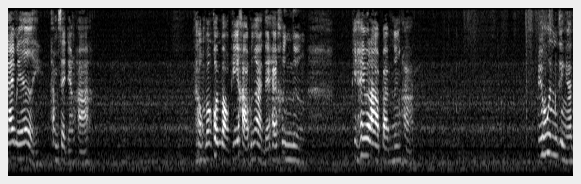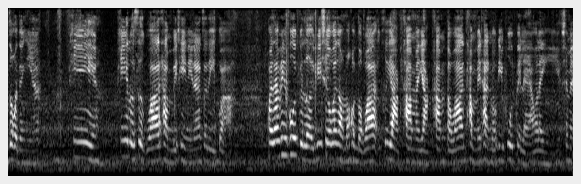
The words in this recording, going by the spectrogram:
ได้ไหมเอ่ยทำเสร็จยังคะน้องบางคนบอกพี่ค่ะเพิ่งอ่านได้แค่ครึ่งหนึ่งพี่ให้เวลาแป๊บนึงค่ะพี่พูดจริงๆนะโจทย์อย่างเงี้ย พี่พี่รู้สึกว่าทำวิธีนี้น่าจะดีกว่า เพราะถ้าพี่พูดไปเลย พี่เชื่อว่าน้องบางคนบอกว่า คืออยากทำอะอยากทำแต่ว่าทำไม่ทันเพราะพี่พูดไปแล้วอะไรอย่างงี้ ใช่ไหม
